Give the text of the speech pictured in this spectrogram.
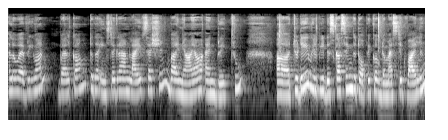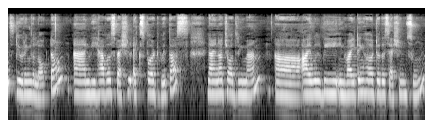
Hello, everyone. Welcome to the Instagram live session by Nyaaya and Breakthrough. Uh, today, we'll be discussing the topic of domestic violence during the lockdown, and we have a special expert with us, Naina Chaudhary ma'am. Uh, I will be inviting her to the session soon.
